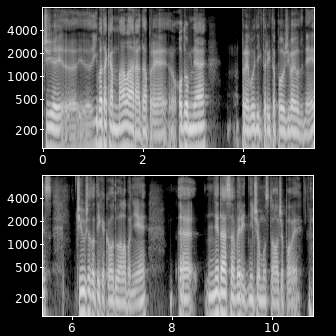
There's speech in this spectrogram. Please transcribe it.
čiže e, iba taká malá rada pre, odo mňa, pre ľudí, ktorí to používajú dnes, či už sa to týka kódu alebo nie, e, nedá sa veriť ničomu z toho, čo povie. Hej.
